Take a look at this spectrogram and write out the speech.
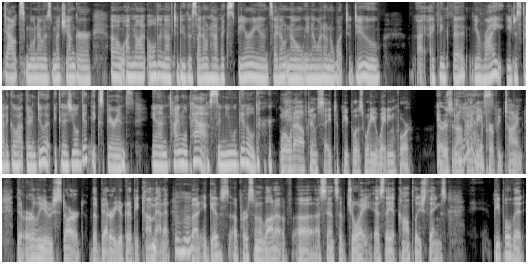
doubts when I was much younger. Oh, I'm not old enough to do this. I don't have experience. I don't know, you know, I don't know what to do. I, I think that you're right. You just got to go out there and do it because you'll get the experience and time will pass and you will get older. Well, what I often say to people is, what are you waiting for? There is not yes. going to be a perfect time. The earlier you start, the better you're going to become at it. Mm-hmm. But it gives a person a lot of uh, a sense of joy as they accomplish things. People that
